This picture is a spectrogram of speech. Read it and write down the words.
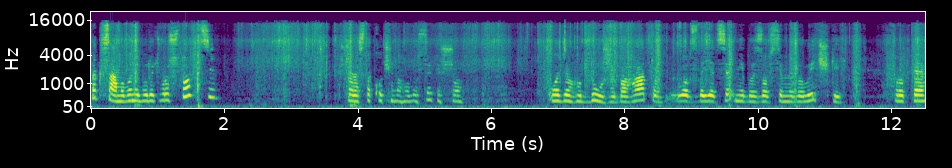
Так само вони будуть в ростовці. Ще раз так хочу наголосити, що одягу дуже багато. От, здається, ніби зовсім невеличкий, проте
